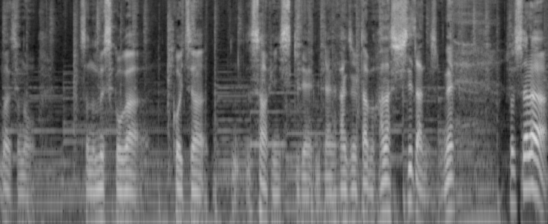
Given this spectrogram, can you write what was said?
まあ、そのその息子がこいつはサーフィン好きでみたいな感じで多分話してたんでしょうね。そしたら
